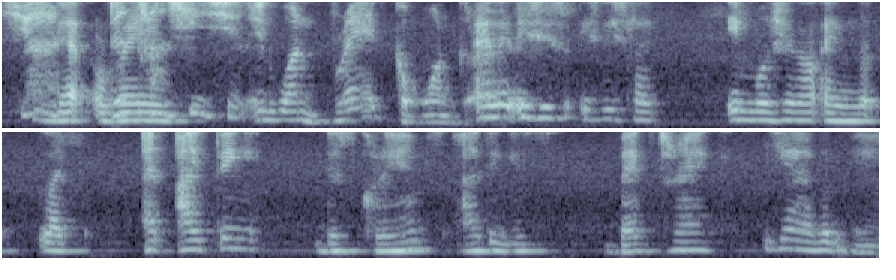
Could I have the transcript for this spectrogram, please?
yeah, that the range. transition in one breath. Come on, girl. and then is this is this like emotional and not like And I think the screams, I think is backtrack. Yeah, but Yeah.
